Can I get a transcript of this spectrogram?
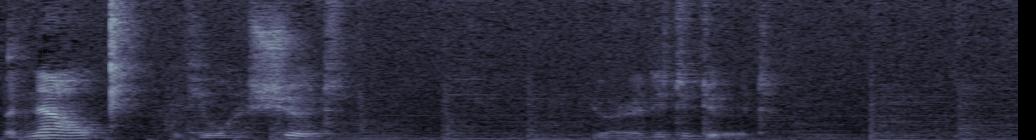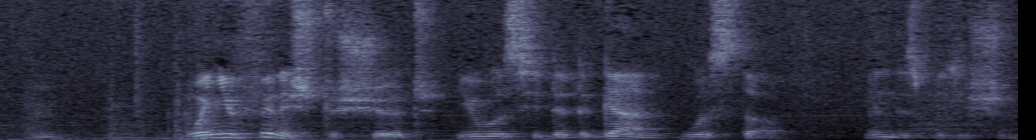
but now if you want to shoot you are ready to do it? When you finish to shoot you will see that the gun will stop in this position.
